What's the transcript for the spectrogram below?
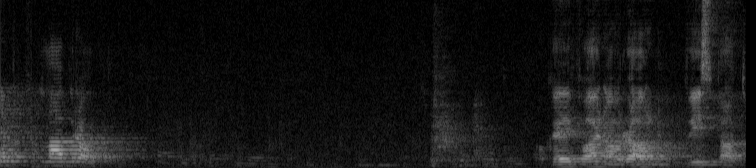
am Labro. Okay, final round, please start.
